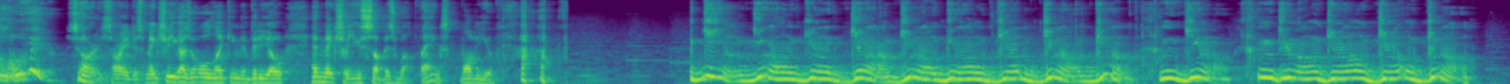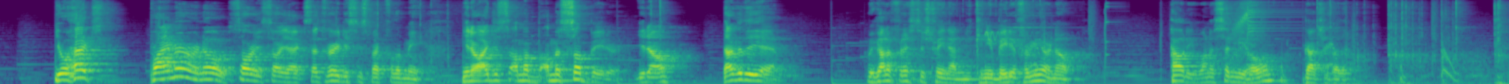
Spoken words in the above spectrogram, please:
hello there. Sorry, sorry. Just make sure you guys are all liking the video and make sure you sub as well. Thanks. Love you. Yo, Hex, primer or no? Sorry, sorry, Hex. That's very disrespectful of me. You know, I just, I'm a, I'm a sub baiter, you know? I really am. We gotta finish this train, Adam. Can you bait it for me or no? Howdy, wanna send me home? Got you, brother.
